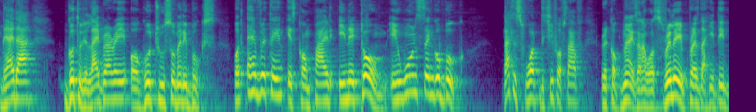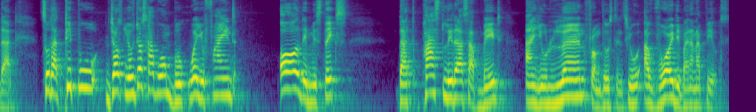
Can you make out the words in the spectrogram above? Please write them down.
they either go to the library or go through so many books. But everything is compiled in a tome, in one single book. That is what the chief of staff recognized, and I was really impressed that he did that. So that people just you just have one book where you find all the mistakes that past leaders have made, and you learn from those things. You avoid the banana peels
